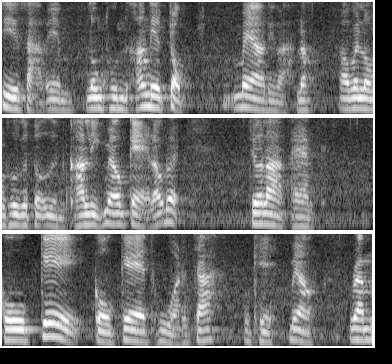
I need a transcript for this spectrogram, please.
43M ลงทุนครั้งเดียวจบไม่เอาดีกว่าเนาะเอาไปลงทุนกับตัวอื่น คาริกไม่เอาแก่แล้วด้วย เจอลาดแพงโกเก้โกแก่ถั่วนะจ๊ะ โอเค ไม่เอารัม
